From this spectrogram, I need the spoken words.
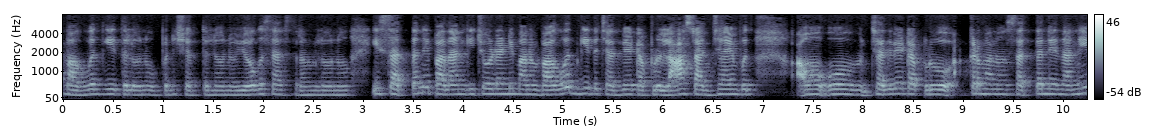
భగవద్గీతలోను ఉపనిషత్తులోను యోగ శాస్త్రంలోను ఈ సత్ అనే పదానికి చూడండి మనం భగవద్గీత చదివేటప్పుడు లాస్ట్ అధ్యాయం చదివేటప్పుడు అక్కడ మనం సత్ అనే దాన్ని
